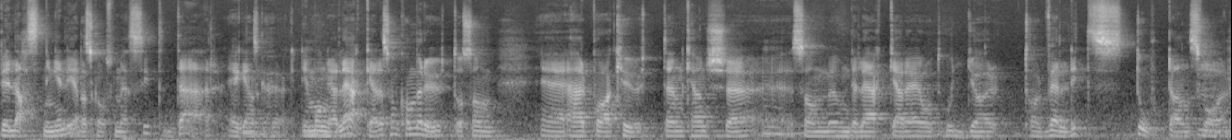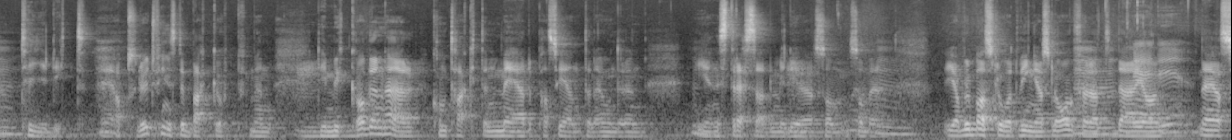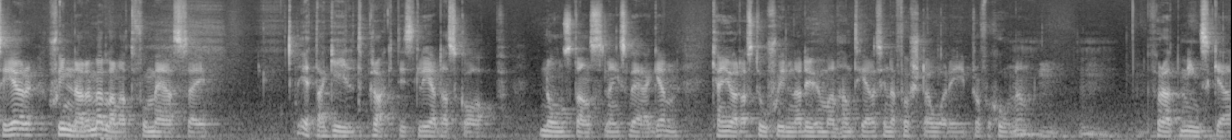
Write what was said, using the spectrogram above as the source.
belastningen ledarskapsmässigt där är ganska hög. Det är många läkare som kommer ut och som eh, är på akuten kanske eh, Mm. som underläkare och, och gör, tar väldigt stort ansvar Mm. tidigt. Eh, absolut finns det backup men Mm. det är mycket av den här kontakten med patienterna under en, i en stressad miljö Mm. som, som är Mm. jag vill bara slå ett vingaslag för Mm, att där jag, när jag ser skillnaden mellan att få med sig ett agilt praktiskt ledarskap någonstans längs vägen kan göra stor skillnad i hur man hanterar sina första år i professionen. Mm. För att minska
